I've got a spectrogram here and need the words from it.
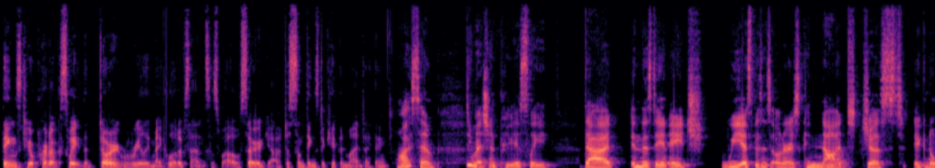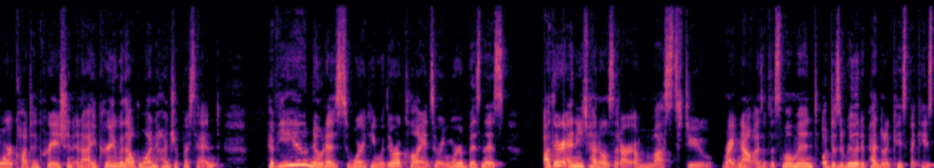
things to your product suite that don't really make a lot of sense as well. So, yeah, just some things to keep in mind, I think. Awesome. You mentioned previously that in this day and age, we as business owners cannot just ignore content creation. And I agree with that 100%. Have you noticed working with your clients or in your business? Are there any channels that are a must do right now as of this moment? Or does it really depend on a case by case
